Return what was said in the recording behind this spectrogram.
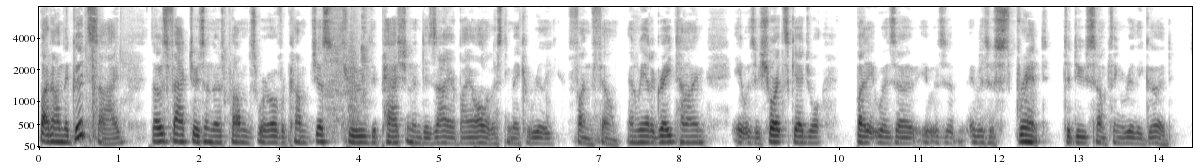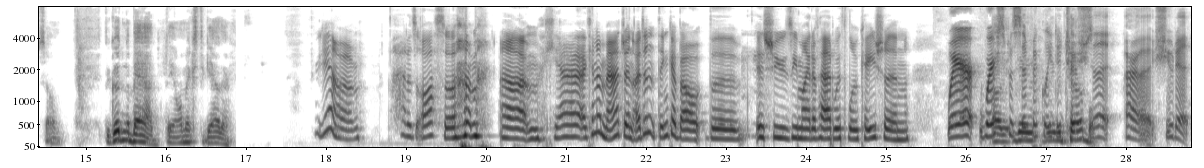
But on the good side, those factors and those problems were overcome just through the passion and desire by all of us to make a really fun film. And we had a great time. It was a short schedule, but it was a it was a it was a sprint to do something really good. So the good and the bad, they all mix together. Yeah. That is awesome. Um, yeah, I can imagine. I didn't think about the issues you might have had with location. Where where uh, specifically they, they did you shoot, uh, shoot it?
